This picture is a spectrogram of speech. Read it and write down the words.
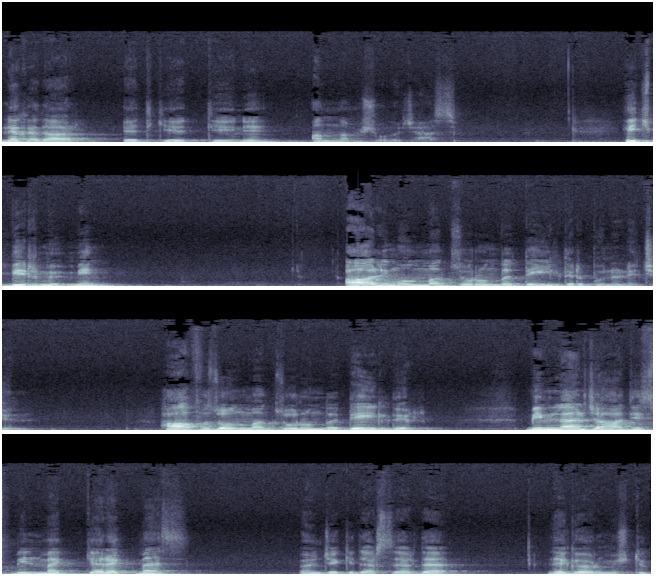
ne kadar etki ettiğini anlamış olacağız. Hiçbir mümin alim olmak zorunda değildir bunun için. Hafız olmak zorunda değildir. Binlerce hadis bilmek gerekmez. Önceki derslerde ne görmüştük?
